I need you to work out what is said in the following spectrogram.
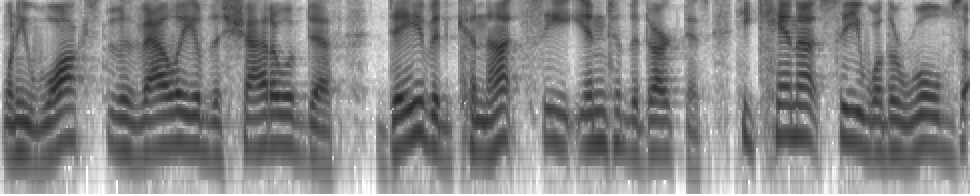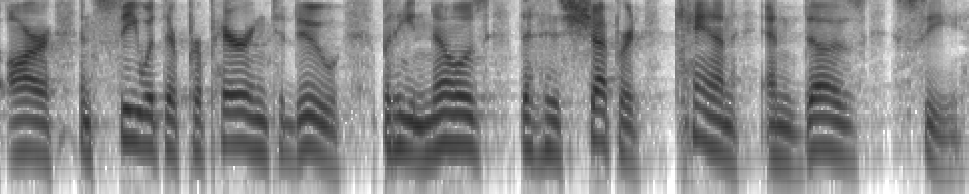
When he walks through the valley of the shadow of death, David cannot see into the darkness. He cannot see where the wolves are and see what they're preparing to do, but he knows that his shepherd can and does see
